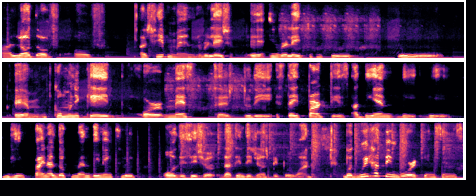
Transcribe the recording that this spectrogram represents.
a lot of, of achievement relation, uh, in relation to, to um, communicate or message to the state parties. At the end, the, the, the final document didn't include all these issues that indigenous people want. But we have been working since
